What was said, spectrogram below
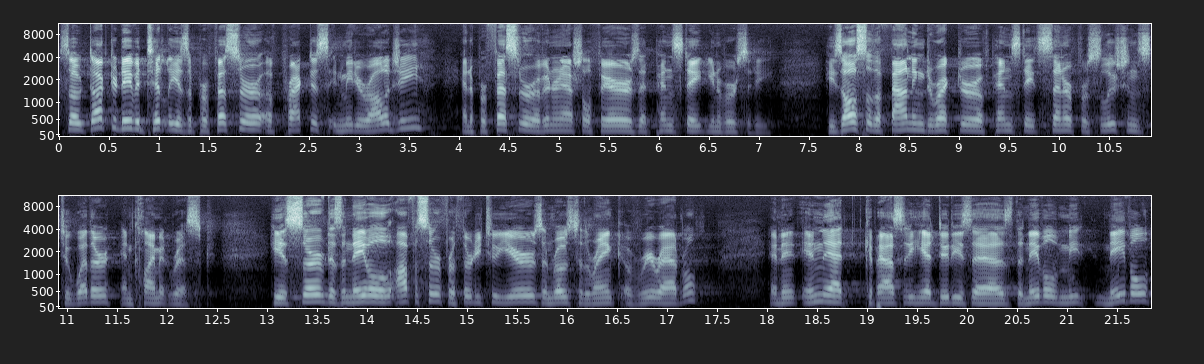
So, Dr. David Titley is a professor of practice in meteorology and a professor of international affairs at Penn State University. He's also the founding director of Penn State's Center for Solutions to Weather and Climate Risk. He has served as a naval officer for 32 years and rose to the rank of Rear Admiral. And in, in that capacity, he had duties as the Naval, Me Naval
